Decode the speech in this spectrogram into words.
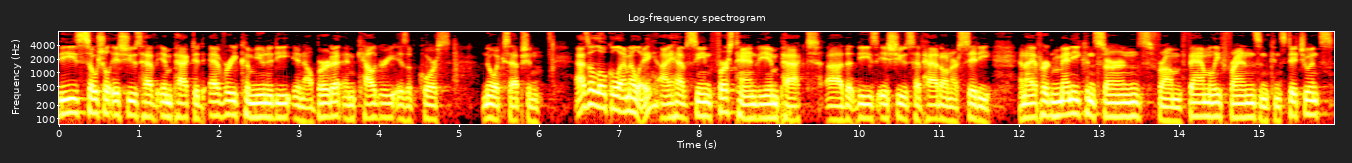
These social issues have impacted every community in Alberta, and Calgary is, of course, no exception. As a local MLA, I have seen firsthand the impact uh, that these issues have had on our city, and I have heard many concerns from family, friends, and constituents.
